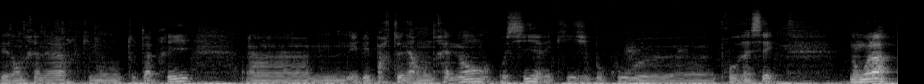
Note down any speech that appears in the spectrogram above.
des entraîneurs qui m'ont tout appris. et des partenaires d'entraînement aussi avec qui j'ai beaucoup progressé. donc voilà,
